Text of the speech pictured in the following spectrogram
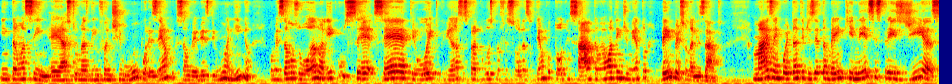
Então, assim, é, as turmas de infantil 1, por exemplo, que são bebês de um aninho, Começamos o ano ali com sete, oito crianças para duas professoras o tempo todo em sala, então é um atendimento bem personalizado. Mas é importante dizer também que nesses três dias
